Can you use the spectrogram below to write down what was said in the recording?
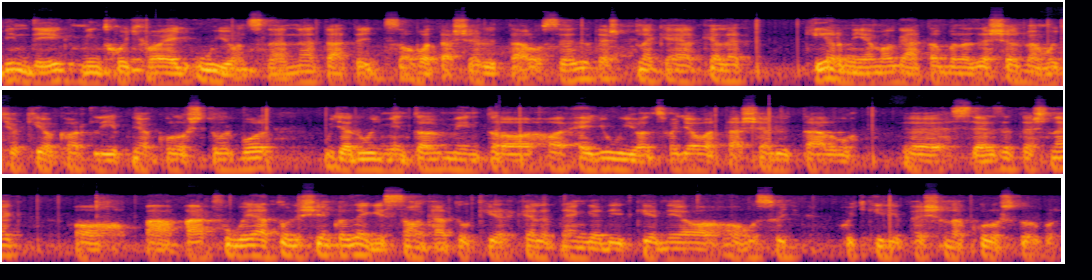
mindig, minthogyha egy újonc lenne, tehát egy szavatás előtt álló szerzetesnek el kellett kérnie magát abban az esetben, hogyha ki akart lépni a kolostorból, ugyanúgy, mint, a, mint a, a, egy újonc vagy avatás előtt álló e, szerzetesnek a pártfogójától, és ilyenkor az egész szankától kér, kellett engedélyt kérni a, ahhoz, hogy, hogy kiléphessen a kolostorból.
